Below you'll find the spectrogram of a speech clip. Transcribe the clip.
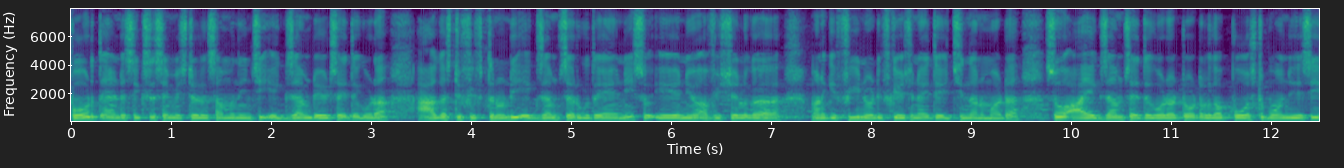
ఫోర్త్ అండ్ సిక్స్త్ సెమిస్టర్కి సంబంధించి ఎగ్జామ్ డేట్స్ అయితే కూడా ఆగస్ట్ ఫిఫ్త్ నుండి ఎగ్జామ్స్ జరుగుతాయని సో ఏఎన్యూ అఫీషియల్గా మనకి ఫీ నోటిఫికేషన్ అయితే ఇచ్చిందనమాట సో ఆ ఎగ్జామ్స్ అయితే కూడా టోటల్గా పోస్ట్ పోన్ చేసి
